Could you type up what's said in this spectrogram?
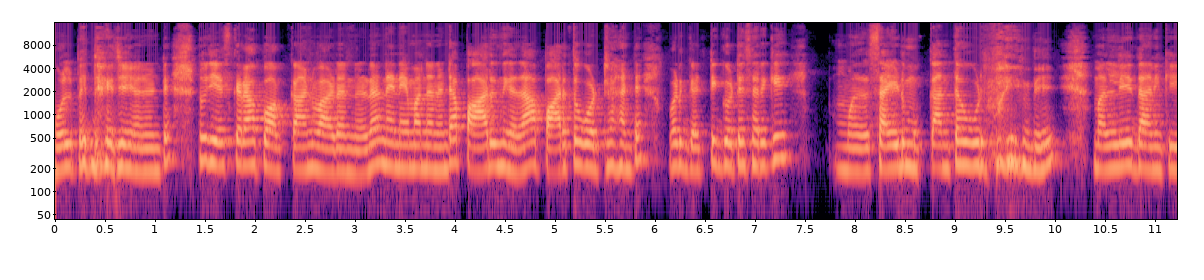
హోల్ పెద్దగా చేయాలంటే నువ్వు చేసుకురా పో అక్క అని వాడన్నాడు. నేను ఏమన్నానంటే ఆ పారు ఉంది కదా ఆ పారతో కొట్టరా అంటే వాడు గట్టిగా కొట్టేసరికి సైడ్ ముక్క అంతా ఊడిపోయింది. మళ్ళీ దానికి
